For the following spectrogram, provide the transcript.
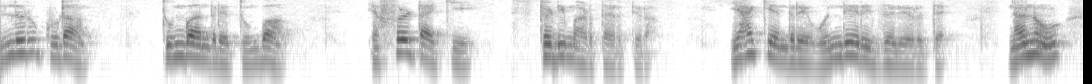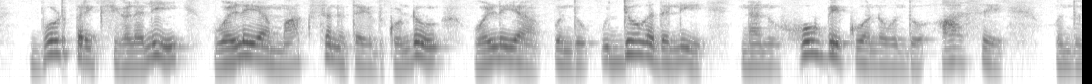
ಎಲ್ಲರೂ ಕೂಡ ತುಂಬ ಅಂದರೆ ತುಂಬ ಎಫರ್ಟ್ ಹಾಕಿ ಸ್ಟಡಿ ಮಾಡ್ತಾ ಇರ್ತೀರ? ಯಾಕೆ ಅಂದರೆ ಒಂದೇ ರೀಸನ್ ಇರುತ್ತೆ. ನಾನು ಬೋರ್ಡ್ ಪರೀಕ್ಷೆಗಳಲ್ಲಿ ಒಳ್ಳೆಯ ಮಾರ್ಕ್ಸನ್ನು ತೆಗೆದುಕೊಂಡು ಒಳ್ಳೆಯ ಒಂದು ಉದ್ಯೋಗದಲ್ಲಿ ನಾನು ಹೋಗಬೇಕು ಅನ್ನೋ ಒಂದು ಆಸೆ, ಒಂದು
